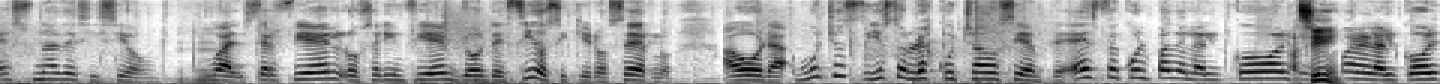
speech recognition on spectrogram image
es una decisión. Igual, ser fiel o ser infiel, yo decido si quiero serlo. Ahora, muchos, y esto lo he escuchado siempre, es fue culpa del alcohol, ¿Ah, culpa del alcohol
